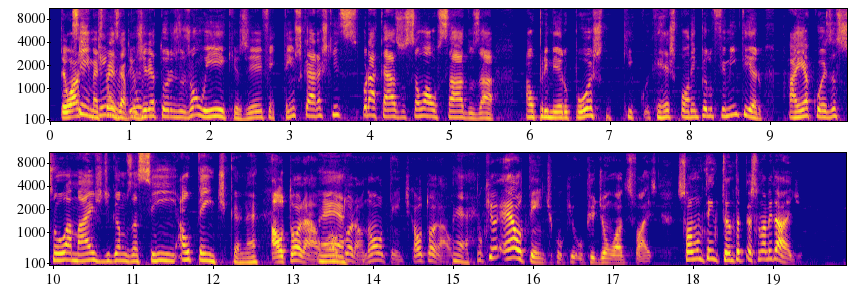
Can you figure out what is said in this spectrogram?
Então, Sim, mas, por exemplo, um... os diretores do John Wick, enfim, tem os caras que, por acaso, são alçados a, ao primeiro posto, que, que respondem pelo filme inteiro. Aí a coisa soa mais, digamos assim, autêntica, né? Autoral, é. autoral, não autêntica, autoral. É. Porque é autêntico o que, o que o John Watts faz, só não tem tanta personalidade.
